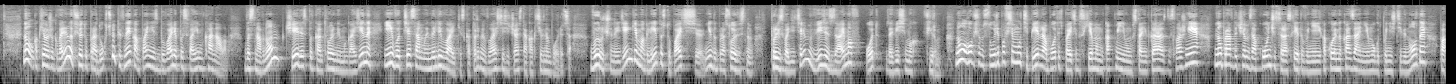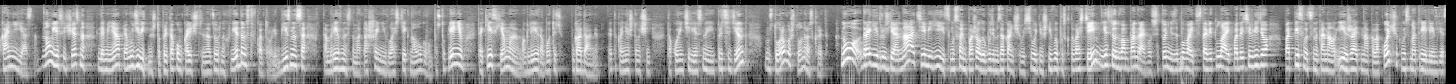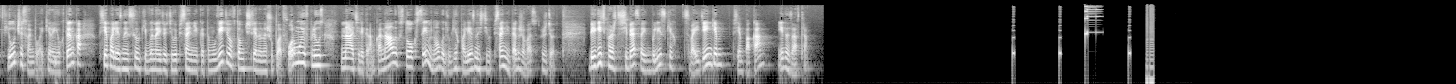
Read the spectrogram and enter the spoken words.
Ну, как я уже говорила, всю эту продукцию пивные компании сбывали по своим каналам. В основном через подконтрольные магазины и вот те самые наливайки, с которыми власти сейчас так активно борются. Вырученные деньги могли поступать недобросовестным производителям в виде займов от зависимых фирм. Ну, в общем, судя по всему, теперь работать по этим схемам как минимум станет гораздо сложнее, но, правда, чем закончится расследование и какое наказание могут понести виновные, пока не ясно. Но, если честно, для меня прям удивительно, что при таком количестве надзорных ведомств, контроле бизнеса, там ревностном отношении властей к налоговым поступлениям, такие схемы могли работать годами. Это, конечно, очень такой интересный прецедент. Здорово, что он раскрыт. Ну, дорогие друзья, на теме яиц мы с вами, пожалуй, будем заканчивать сегодняшний выпуск новостей. Если он вам понравился, то не забывайте ставить лайк под этим видео, подписываться на канал и жать на колокольчик. Вы смотрели Invest Future, с вами была Кира Юхтенко. Все полезные ссылки вы найдете в описании к этому видео, в том числе на нашу платформу и в плюс, на телеграм-каналы в Стокс и много других полезностей в описании также вас ждет. Берегите, пожалуйста, себя, своих близких, свои деньги. Всем пока и до завтра.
